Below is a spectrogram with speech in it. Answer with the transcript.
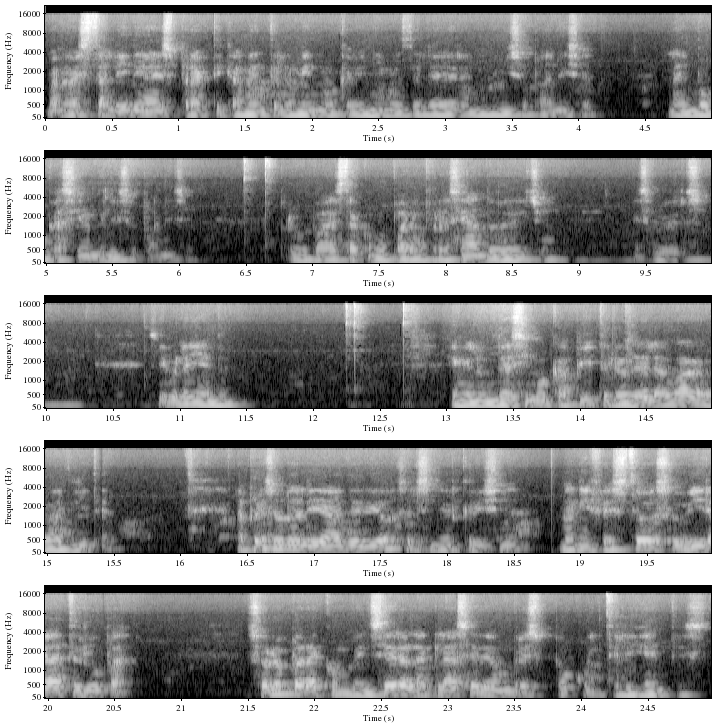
Bueno, esta línea es prácticamente lo mismo que venimos de leer en el Isopanishad, la invocación del Isopanishad. Prabhupada está como parafraseando, de hecho, ese verso. Sigo leyendo. En el undécimo capítulo de la Bhagavad Gita, la personalidad de Dios, el Señor Krishna, manifestó su Virat Rupa solo para convencer a la clase de hombres poco inteligentes,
